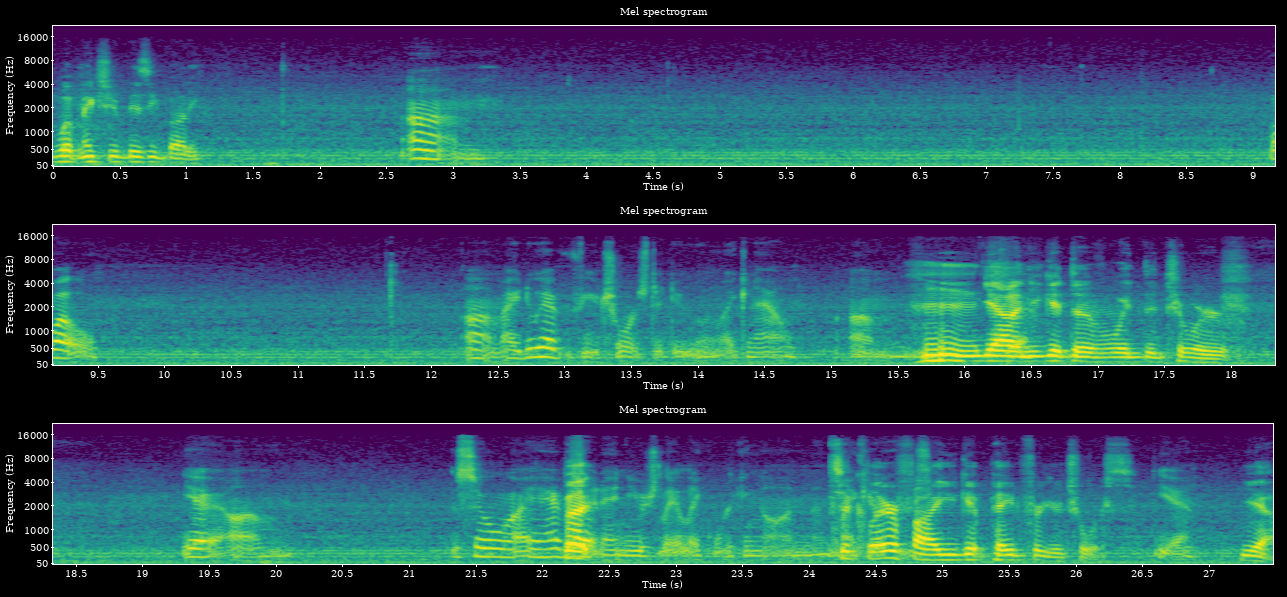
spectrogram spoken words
What makes you a busybody? Um, well, um, I do have a few chores to do, like now. Um, yeah, and you get to avoid the chore. yeah, um, so I have But- that, and usually I like working on. To clarify, you get paid for your chores. Yeah. Yeah.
